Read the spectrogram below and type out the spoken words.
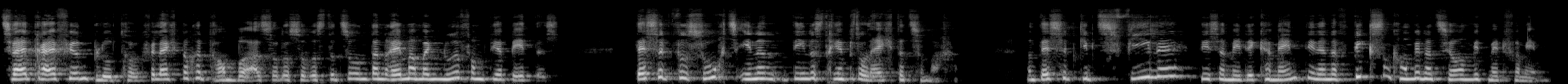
zwei, drei für den Blutdruck, vielleicht noch ein Thromboas oder sowas dazu und dann reden wir mal nur vom Diabetes. Deshalb versucht es ihnen die Industrie ein bisschen leichter zu machen. Und deshalb gibt es viele dieser Medikamente in einer fixen Kombination mit Metformin.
